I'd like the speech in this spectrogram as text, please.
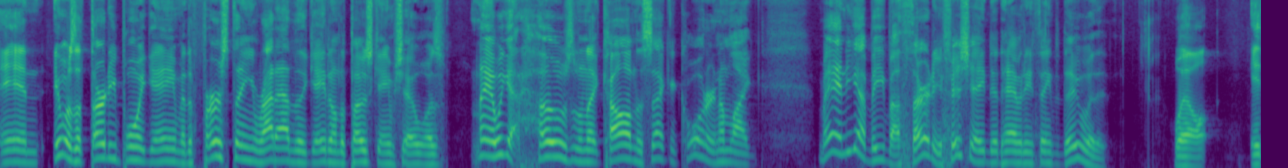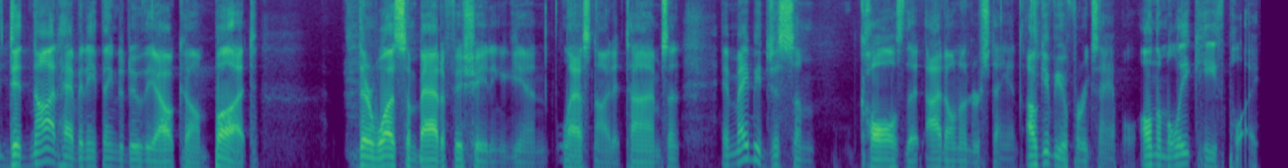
And it was a thirty point game, and the first thing right out of the gate on the post game show was, "Man, we got hosed on that call in the second quarter." And I'm like, "Man, you got beat by thirty. Officiating didn't have anything to do with it." Well, it did not have anything to do with the outcome, but there was some bad officiating again last night at times, and and maybe just some calls that I don't understand. I'll give you for example on the Malik Heath play.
